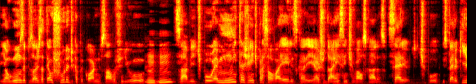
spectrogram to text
Em alguns episódios, até o Shura de Capricórnio salva o Shiryu. Uhum. Sabe? Tipo, é muita gente pra salvar eles, cara, e ajudar a incentivar os caras. Sério, tipo, espero que.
